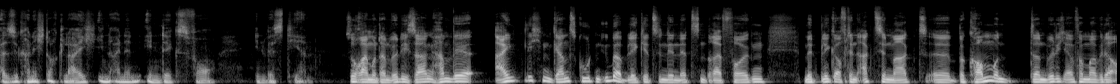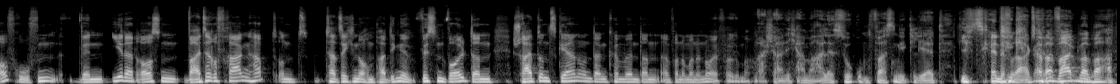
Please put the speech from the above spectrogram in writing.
Also kann ich doch gleich in einen Indexfonds investieren. So, Raimund, dann würde ich sagen, haben wir eigentlich einen ganz guten Überblick jetzt in den letzten drei Folgen mit Blick auf den Aktienmarkt äh, bekommen. Und dann würde ich einfach mal wieder aufrufen, wenn ihr da draußen weitere Fragen habt und tatsächlich noch ein paar Dinge wissen wollt, dann schreibt uns gerne und dann können wir dann einfach nochmal eine neue Folge machen. Wahrscheinlich haben wir alles so umfassend geklärt. Gibt es keine Fragen, aber warten wir mal ab.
